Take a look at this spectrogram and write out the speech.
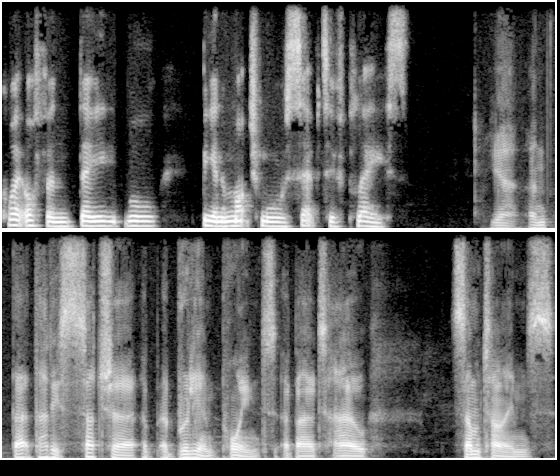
quite often they will be in a much more receptive place. Yeah, and that that is such a, a, brilliant point about how sometimes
